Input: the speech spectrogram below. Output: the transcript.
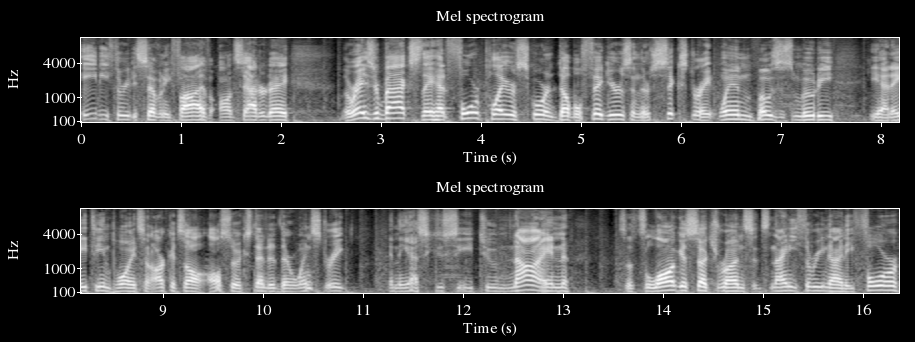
83 to 75 on Saturday. The Razorbacks, they had four players score in double figures in their sixth straight win. Moses Moody, he had 18 points, and Arkansas also extended their win streak in the SEC to nine. So it's the longest such run since 93 94.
